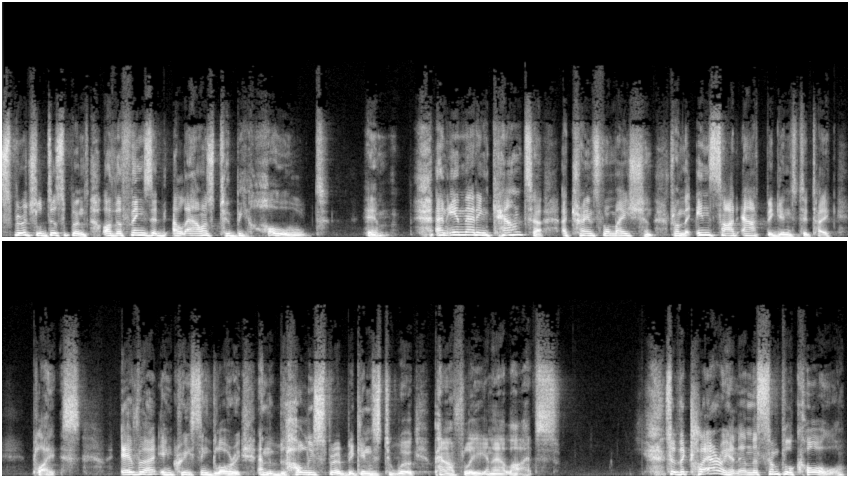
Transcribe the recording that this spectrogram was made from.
spiritual disciplines are the things that allow us to behold him. And in that encounter, a transformation from the inside out begins to take place ever increasing glory, and the Holy Spirit begins to work powerfully in our lives. So, the clarion and the simple call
